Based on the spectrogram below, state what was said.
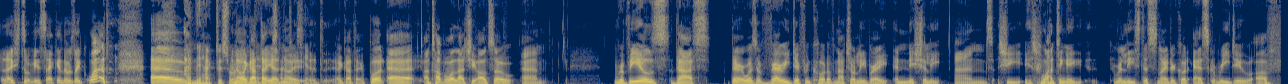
actually took me a second. I was like, "What?" Um, I'm the actress. Right? No, I got that. Yeah, no, I, I, got there. But uh, on top of all that, she also um, reveals that there was a very different cut of Nacho Libre initially, and she is wanting a release the Snyder Cut esque redo of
